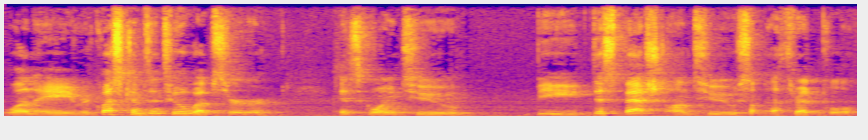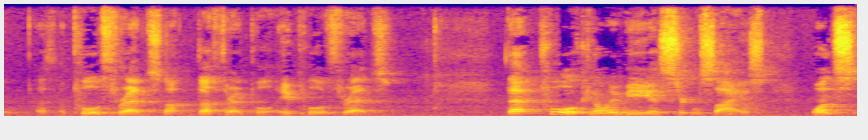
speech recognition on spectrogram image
when a request comes into a web server, it's going to be dispatched onto some, a thread pool, a pool of threads, not the thread pool, a pool of threads. That pool can only be a certain size. Once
